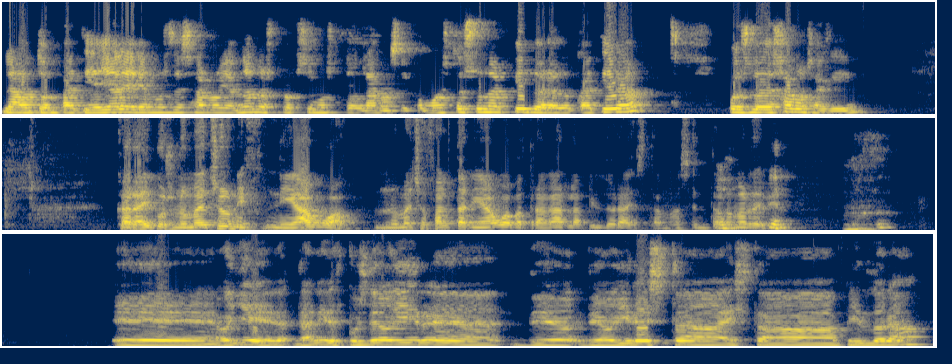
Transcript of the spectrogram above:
la autoempatía ya la iremos desarrollando en los próximos programas. Y como esto es una píldora educativa, pues lo dejamos aquí. Caray, pues no me ha hecho ni, ni agua. No me ha hecho falta ni agua para tragar la píldora esta. Me ha sentado más de bien. Eh, oye, Dani, después de oír, eh, de, de oír esta, esta píldora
